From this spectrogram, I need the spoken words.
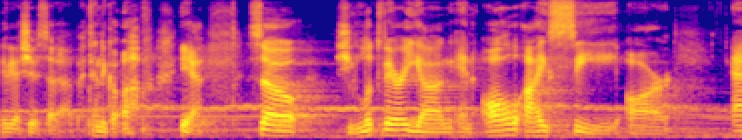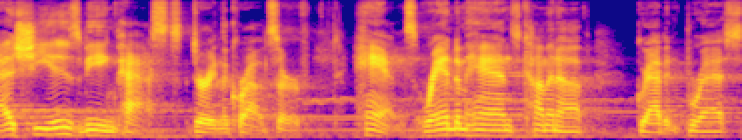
Maybe I should have said up. I tend to go up. Yeah. So she looked very young, and all I see are, as she is being passed during the crowd surf, hands, random hands coming up, grabbing breasts,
